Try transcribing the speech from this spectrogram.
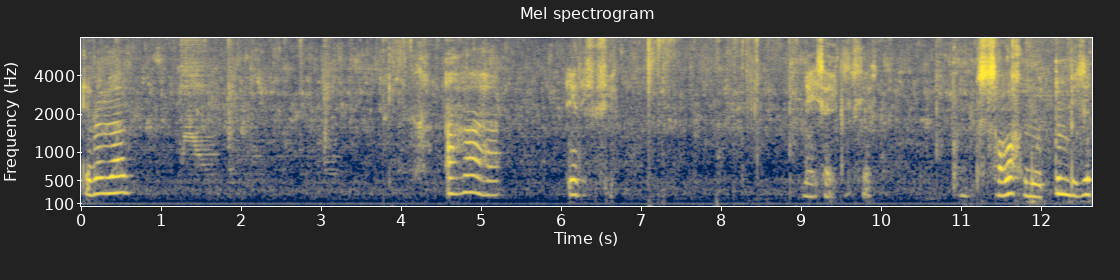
Tamam lan. Aha aha. Ya da hiçbir şey. Neyse arkadaşlar. Salak Muhittin bizi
